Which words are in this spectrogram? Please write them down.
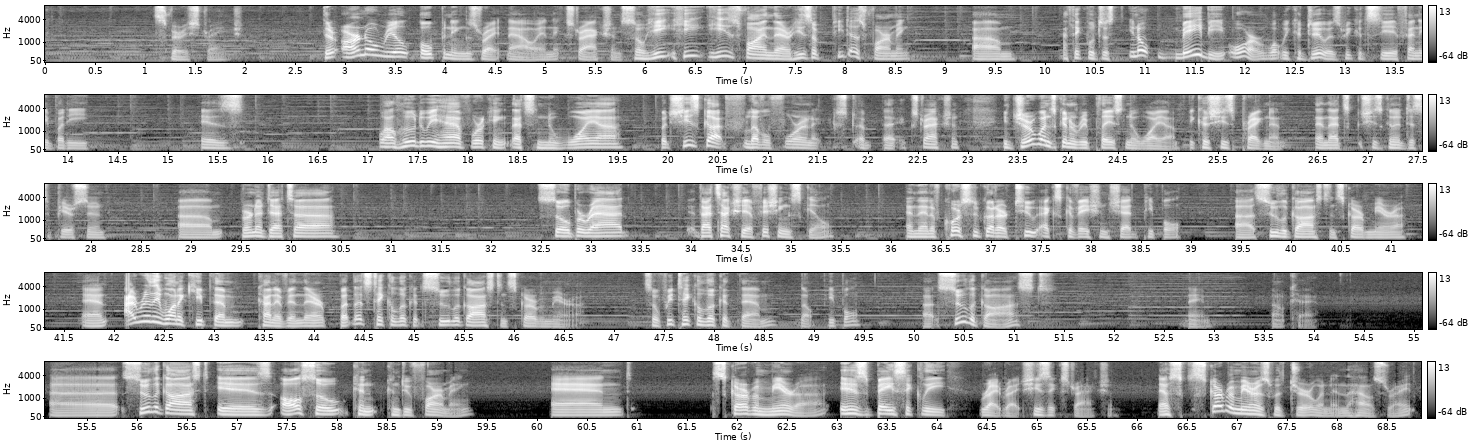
It's very strange. There are no real openings right now in extraction, so he he he's fine there. He's a he does farming. Um, I think we'll just you know maybe or what we could do is we could see if anybody is. Well, who do we have working? That's Nawoya but she's got level four in ext uh, uh, extraction. Jerwin's going to replace Nawoya because she's pregnant, and that's she's going to disappear soon. Um, Bernadetta, Soberad, that's actually a fishing skill. And then, of course, we've got our two excavation shed people, uh, Sulagost and Scarbamira. And I really want to keep them kind of in there, but let's take a look at Sulagost and Scarbamira. So if we take a look at them, no, people, uh, Sulagost. Name. Okay. Uh, Sulagost is also can can do farming, and Scarbamira is basically right. Right. She's extraction. Now Scarbamira is with Jerwin in the house, right?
